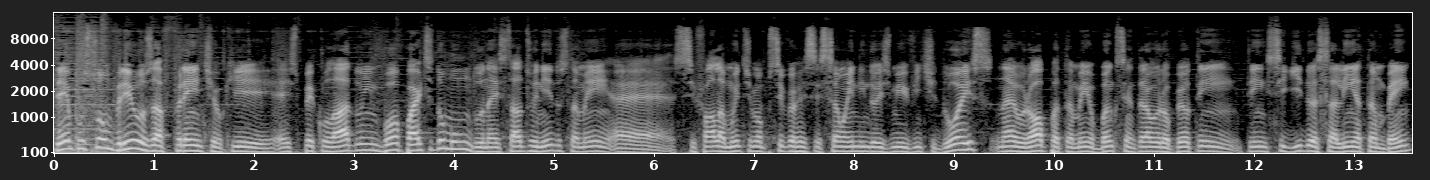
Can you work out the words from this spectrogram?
Tempos sombrios à frente, o que é especulado em boa parte do mundo. Né? Estados Unidos também é, se fala muito de uma possível recessão ainda em 2022. Na Europa também, o Banco Central Europeu tem, tem seguido essa linha também.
